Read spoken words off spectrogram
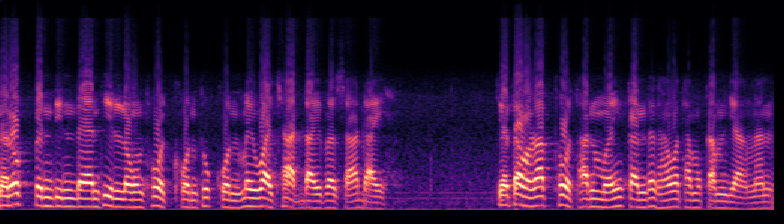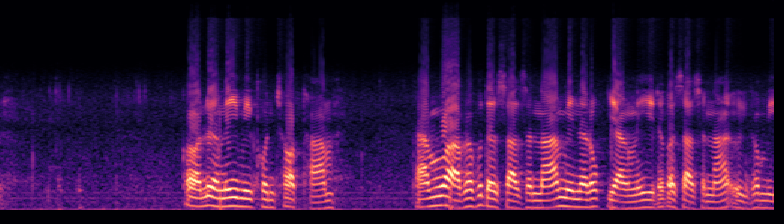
นรกเป็นดินแดนที่ลงโทษคนทุกคนไม่ว่าชาติใดภาษาใด จะต้องรับโทษทันเหมือนกันถ้าถาว่าทำกรรมอย่างนั้น ก็เรื่องนี้มีคนชอบถาม ถามว่าพระพุทธศาสนามีนรกอย่างนี้แล้วก็ศาสนาอื่นเขามี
